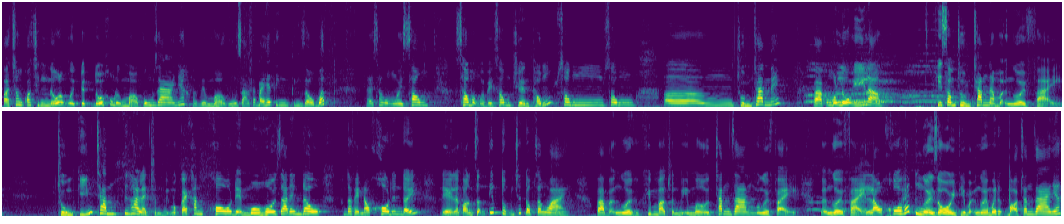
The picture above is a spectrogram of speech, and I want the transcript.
Và trong quá trình nấu mọi người tuyệt đối không được mở vung ra nhé bởi vì mở vung ra sẽ bay hết tinh tinh dầu mất. Đấy xong mọi người xông xông mọi người phải xông truyền thống xông xông uh, ờ, chùm chăn ấy. Và có một lưu ý là khi xông chùm chăn là mọi người phải chùm kín chăn thứ hai là chuẩn bị một cái khăn khô để mồ hôi ra đến đâu. Chúng ta phải lau khô đến đấy để nó còn dẫn tiếp tục những chất độc ra ngoài. Và mọi người khi mà chuẩn bị mở chăn ra mọi người phải mọi người phải lau khô hết người rồi thì mọi người mới được bỏ chăn ra nhé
